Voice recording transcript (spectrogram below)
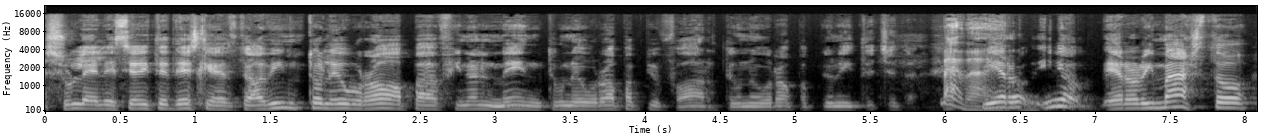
sulle elezioni tedesche ha detto ha vinto l'Europa finalmente, un'Europa più forte, un'Europa più unita, eccetera. Beh, ero, io ero rimasto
